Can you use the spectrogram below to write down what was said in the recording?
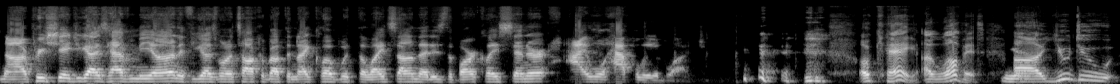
No, I appreciate you guys having me on. If you guys want to talk about the nightclub with the lights on, that is the Barclays Center, I will happily oblige. Okay, I love it. Uh, you do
